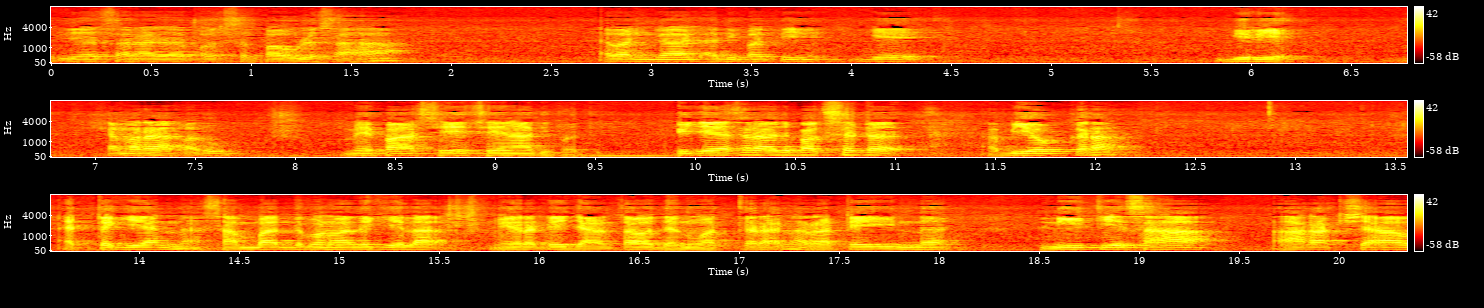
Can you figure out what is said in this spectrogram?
විජේස් රාජපක්ෂ පවුල සහ ඇවන්ගාඩ් අධිපතිගේ බිරිය කැමරාකරු මේ පාර්ශ්වයේ සේනාධිපති. විජේස රාජපක්ෂට අභියෝග කරා. ඇත්ත කියන්න සම්බන්ධ මොනවද කියලා මේ රටේ ජනතාව දැනුවත් කරන්න රටේ ඉන්න නීතිය සහ ආරක්ෂාව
